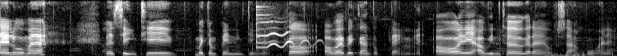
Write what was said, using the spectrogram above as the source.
ได้รูปมานะเป็นสิ่งที่ไม่จำเป็นจริงๆนะก็เอาไว้เป็นการตกแต่งเนี่ยเอาไอ้นี่เอาวินเทอร์ก็ได้ครับสามหัวเนี่ย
